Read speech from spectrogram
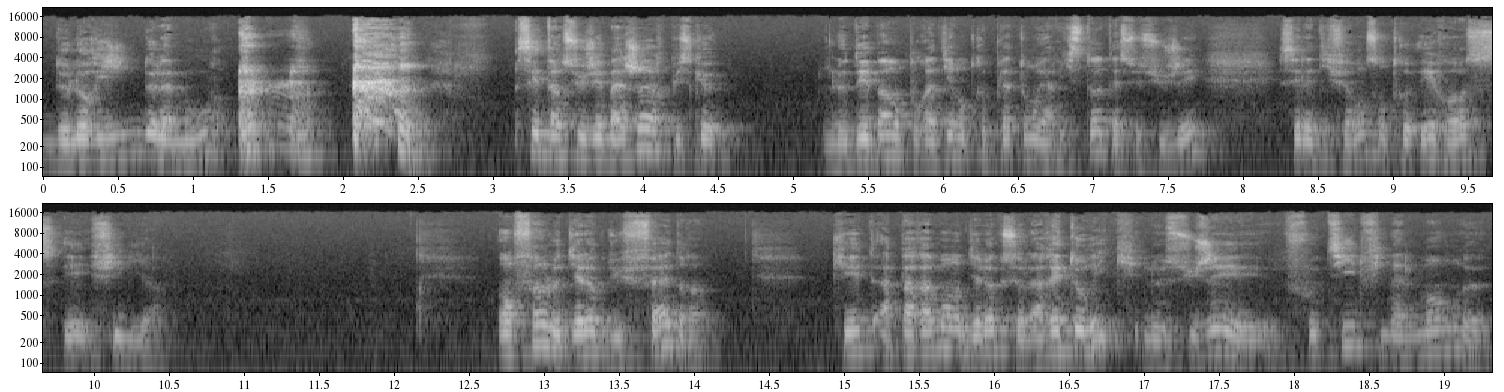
de l'origine de l'amour. C'est un sujet majeur puisque le débat, on pourra dire, entre Platon et Aristote à ce sujet, c'est la différence entre Eros et Philia. Enfin, le dialogue du Phèdre, qui est apparemment un dialogue sur la rhétorique. Le sujet faut-il finalement euh,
